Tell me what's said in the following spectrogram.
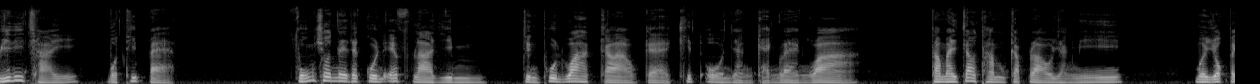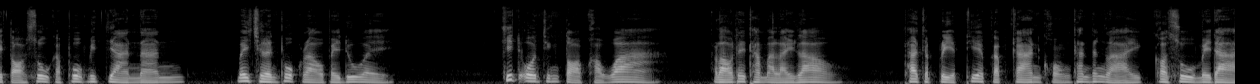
วินิจฉัย บทที่ 8 ฝูงชนในตระกูลเอฟลายิม จึงพูดว่ากล่าวแก่คิดโอนอย่างแข็งแรงว่าทำไมเจ้าทำกับเราอย่างนี้ เมื่อยกไปต่อสู้กับพวกมิตรยานนั้น ไม่เชิญพวกเราไปด้วย คิดโอนจึงตอบเขาว่า เราได้ทำอะไรเล่า ถ้าจะเปรียบเทียบกับการของท่านทั้งหลายก็สู้ไม่ได้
